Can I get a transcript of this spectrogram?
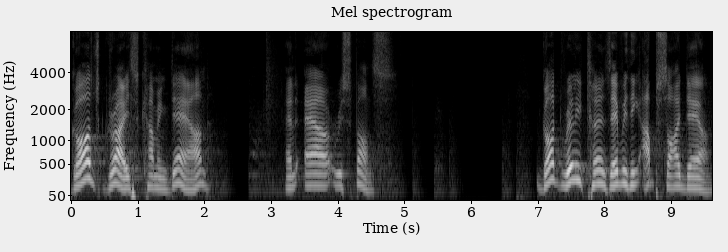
God's grace coming down and our response. God really turns everything upside down.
